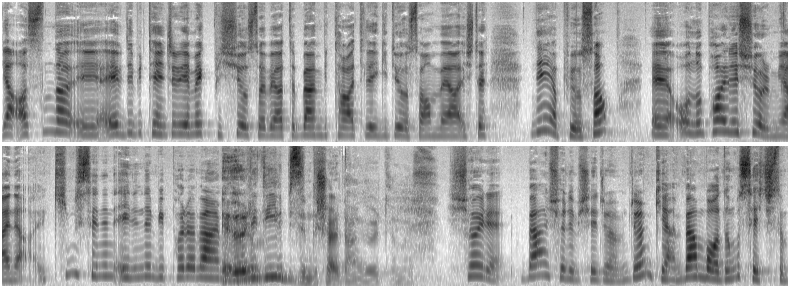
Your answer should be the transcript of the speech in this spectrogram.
Ya aslında e, evde bir tencere yemek pişiyorsa veyahut da ben bir tatile gidiyorsam veya işte ne yapıyorsam e, onu paylaşıyorum. Yani kimsenin eline bir para E, vermiyorum. öyle değil bizim dışarıdan gördüğümüz. Şöyle ben şöyle bir şey diyorum. Diyorum ki yani ben bu adamı seçtim.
